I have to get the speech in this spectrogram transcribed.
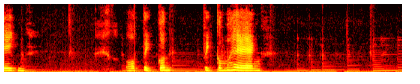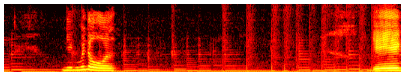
ยิงอ๋อติดก้นติดกำแพง ยิงไม่โดน ยิง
